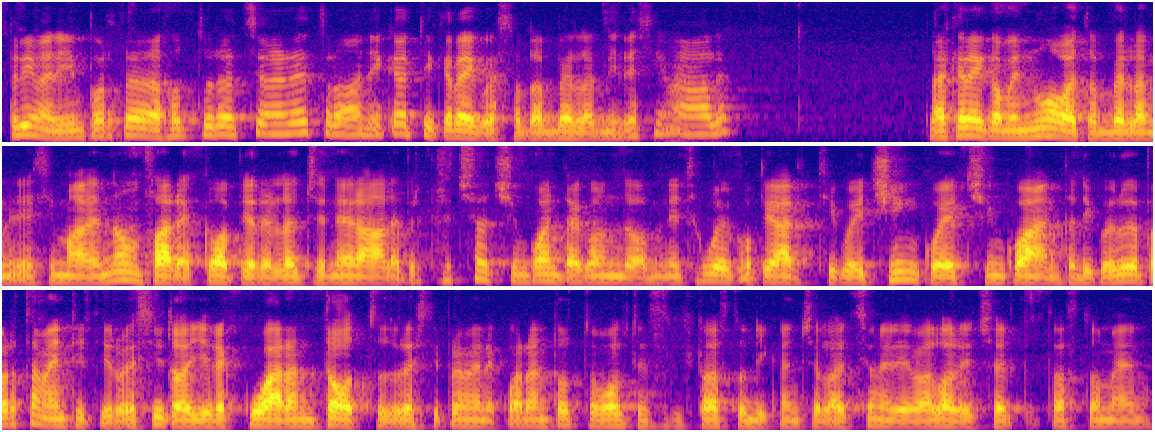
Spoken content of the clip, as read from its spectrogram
Prima di importare la fatturazione elettronica ti crei questa tabella millesimale, la crei come nuova tabella millesimale, non fare copia della generale, perché se ci sono 50 condomini tu vuoi copiarti quei 5 e 50 di quei due appartamenti, ti dovresti togliere 48, dovresti premere 48 volte sul tasto di cancellazione dei valori, c'è il tasto meno.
